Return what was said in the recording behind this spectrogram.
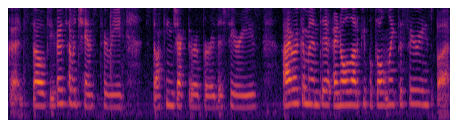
good. So if you guys have a chance to read Stalking Jack the Ripper, the series, I recommend it. I know a lot of people don't like the series, but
